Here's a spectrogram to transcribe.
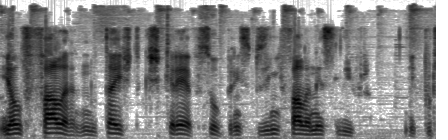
ele fala no texto que escreve sobre o Príncipezinho, fala nesse livro. E por,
